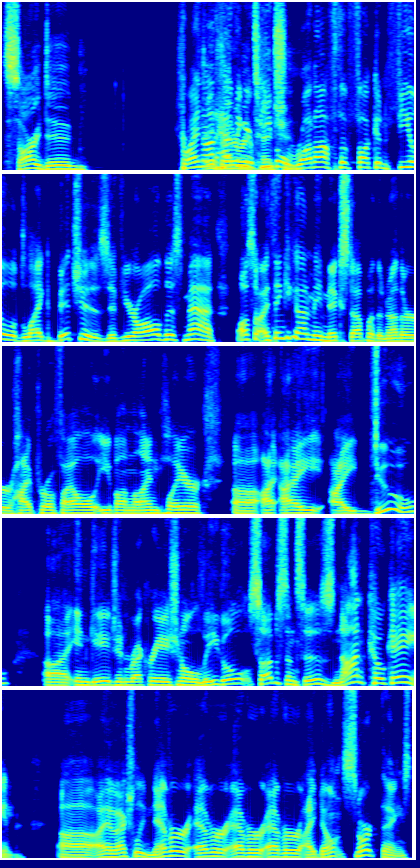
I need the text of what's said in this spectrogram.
Sorry, dude. Try not having your attention. people run off the fucking field like bitches if you're all this mad. Also, I think you got me mixed up with another high profile EVE Online player. Uh, I, I, I do uh, engage in recreational legal substances, not cocaine. Uh, I have actually never, ever, ever, ever. I don't snort things.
